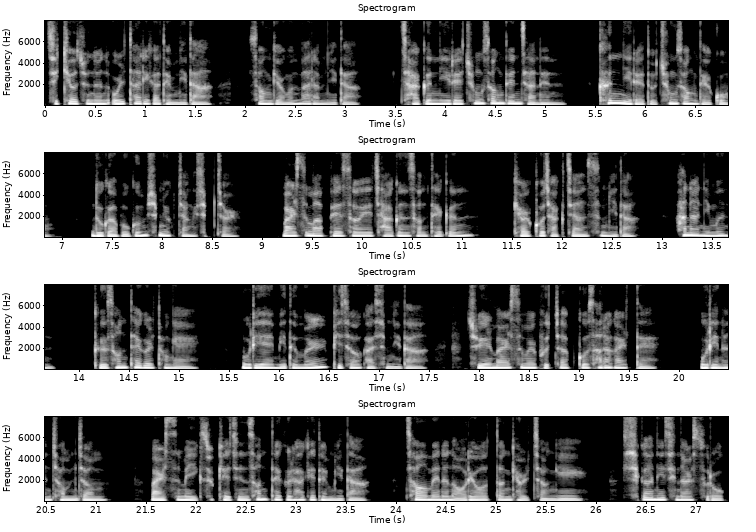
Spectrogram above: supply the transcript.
지켜주는 울타리가 됩니다. 성경은 말합니다. 작은 일에 충성된 자는 큰 일에도 충성되고 누가복음 16장 10절. 말씀 앞에서의 작은 선택은 결코 작지 않습니다. 하나님은 그 선택을 통해 우리의 믿음을 빚어 가십니다. 주일 말씀을 붙잡고 살아갈 때 우리는 점점 말씀에 익숙해진 선택을 하게 됩니다. 처음에는 어려웠던 결정이 시간이 지날수록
